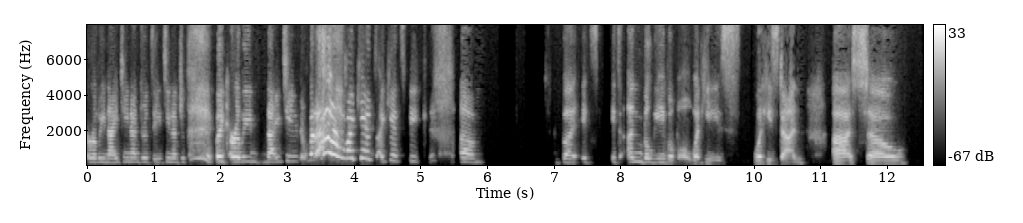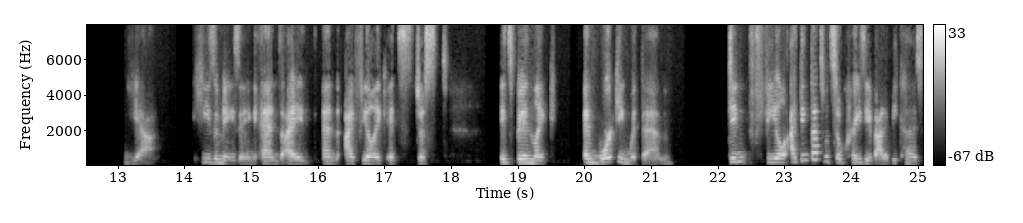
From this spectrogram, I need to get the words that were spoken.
early 1900s, 1800s, like early 19. But ah, I can't, I can't speak. Um, but it's it's unbelievable what he's what he's done. Uh, so yeah, he's amazing, and I and I feel like it's just it's been like and working with them didn't feel. I think that's what's so crazy about it because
